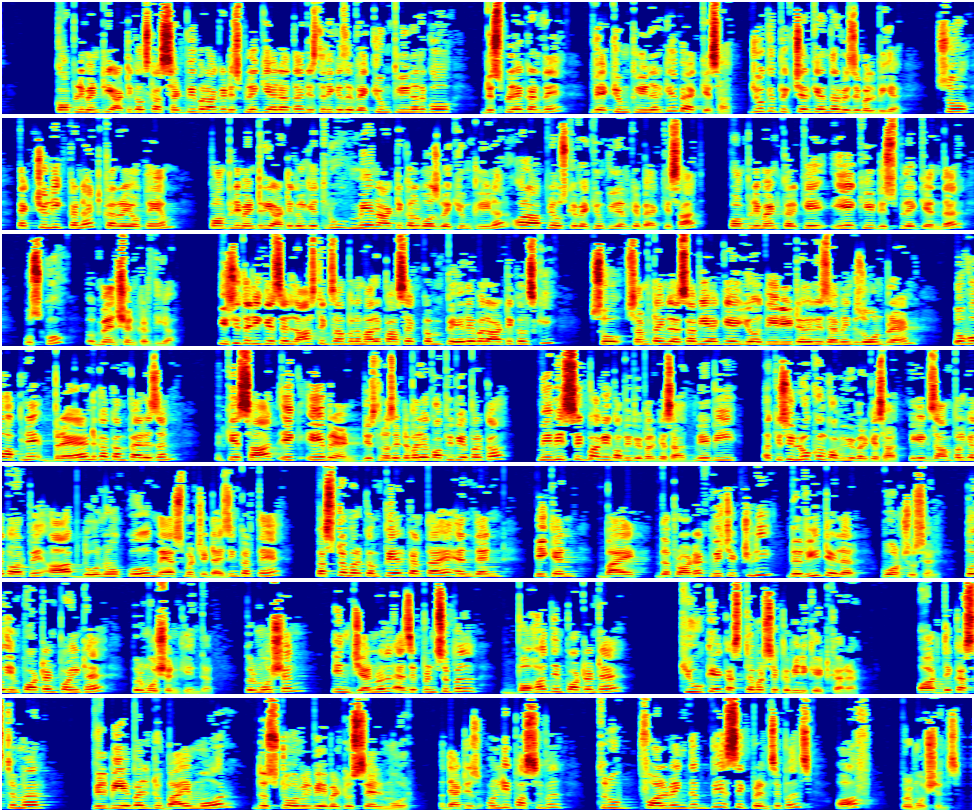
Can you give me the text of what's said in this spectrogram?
कॉम्प्लीमेंट्री आर्टिकल्स का सेट भी बना के डिस्प्ले किया जाता है, जिस तरीके से वैक्यूम क्लीनर को डिस्प्ले कर दें वैक्यूम क्लीनर के बैग के साथ, जो कि पिक्चर के अंदर विजिबल भी है। सो एक्चुअली कनेक्ट कर रहे होते हैं हम कॉम्प्लीमेंट्री आर्टिकल के through main article was vacuum cleaner और आपने उसके वैक्यूम क्लीनर के बैग के साथ कॉम्प्लीमेंट करके एक ही डिस्प्ले के अंदर उसको मेंशन कर दिया। इसी तरीके से लास्ट एग्ज़ाम्पल हमारे पास है कंपेरेबल आर्टिकल्स की। सो so, समटाइम्स ऐसा भी है कि your the retailer is having own brand तो वो अपने ब्रांड का कंपैरिजन के साथ एक ए ब्रांड जिस तरह से डबल ए कॉपी पेपर का मे बी सिग्मा के कॉपी पेपर के साथ मे बी किसी लोकल कॉपी पेपर के साथ। एक एग्ज़ाम्पल के तौर पे आप दोनों को मैस मर्चेंडाइजिंग करते हैं कस्टमर कंपेयर करता है and then he can buy the product which actually the retailer wants to sell तो इंपॉर्टेंट पॉइंट है प्रमोशन के अंदर। Promotion in general as a principle बहुत इंपॉर्टेंट है क्योंकि कस्टमर से कम्युनिकेट कर रहा है। और the customer will be able to buy more the store will be able to sell more that is only possible through following the basic principles of promotions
